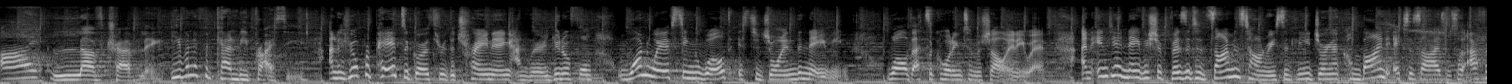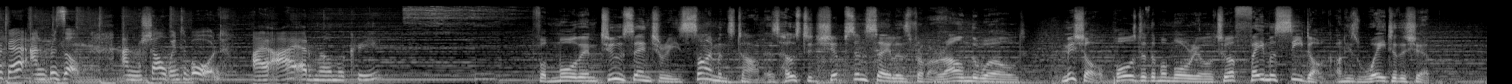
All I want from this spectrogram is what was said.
I love traveling, even if it can be pricey. And if you're prepared to go through the training and wear a uniform, one way of seeing the world is to join the Navy. Well, that's according to Mishal anyway. An Indian Navy ship visited Simonstown recently during a combined exercise with South Africa and Brazil, and Mishal went aboard. Aye, aye, Admiral McCree. For more than two centuries, Simonstown has hosted ships and sailors from around the world. Mishal paused at the memorial to a famous sea dog on his way to the ship.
